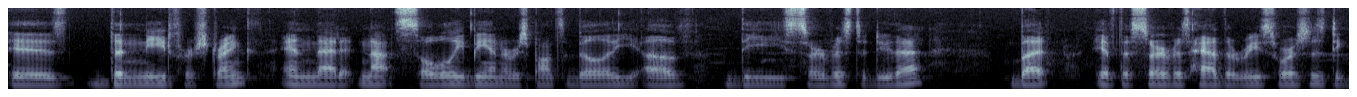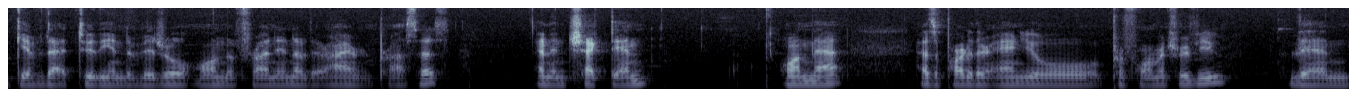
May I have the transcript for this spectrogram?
is the need for strength and that it not solely being a responsibility of the service to do that, but if the service had the resources to give that to the individual on the front end of their hiring process and then checked in on that as a part of their annual performance review, then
